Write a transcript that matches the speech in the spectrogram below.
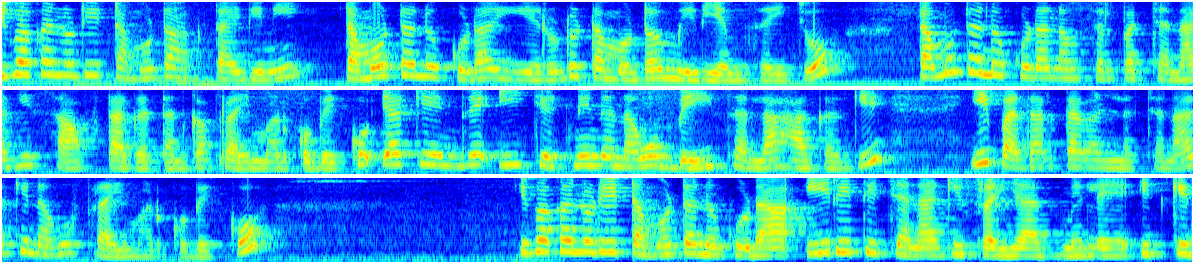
ಇವಾಗ ನೋಡಿ, ಟೊಮೊಟೊ ಹಾಕ್ತಾ ಇದ್ದೀನಿ. ಟೊಮೊಟೊನೂ ಕೂಡ ಎರಡು ಟೊಮೊಟೊ ಮೀಡಿಯಮ್ ಸೈಜು. ಟೊಮೊಟೊನು ಕೂಡ ನಾವು ಸ್ವಲ್ಪ ಚೆನ್ನಾಗಿ ಸಾಫ್ಟ್ ಆಗೋ ತನಕ ಫ್ರೈ ಮಾಡ್ಕೋಬೇಕು. ಯಾಕೆ ಅಂದರೆ ಈ ಚಟ್ನಿನ ನಾವು ಬೇಯಿಸಲ್ಲ, ಹಾಗಾಗಿ ಈ ಪದಾರ್ಥಗಳನ್ನ ಚೆನ್ನಾಗಿ ನಾವು ಫ್ರೈ ಮಾಡ್ಕೋಬೇಕು. ಇವಾಗ ನೋಡಿ, ಟೊಮೊಟೊನು ಕೂಡ ಈ ರೀತಿ ಚೆನ್ನಾಗಿ ಫ್ರೈ ಆದಮೇಲೆ ಇದಕ್ಕೆ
